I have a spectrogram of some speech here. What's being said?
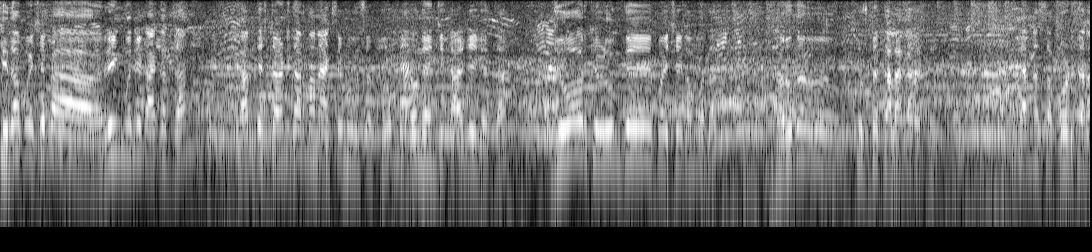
सीधा पैसे पा- रिंगमध्ये टाकत जा. कारण ते स्टंट करताना ॲक्सिडेंट होऊ शकतो. म्हणून यांची काळजी घेत जा. जीवावर खेळून ते पैसे कमवतात. खरोखर उत्कृष्ट कलाकार आहेत ते. त्यांना सपोर्ट करा.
